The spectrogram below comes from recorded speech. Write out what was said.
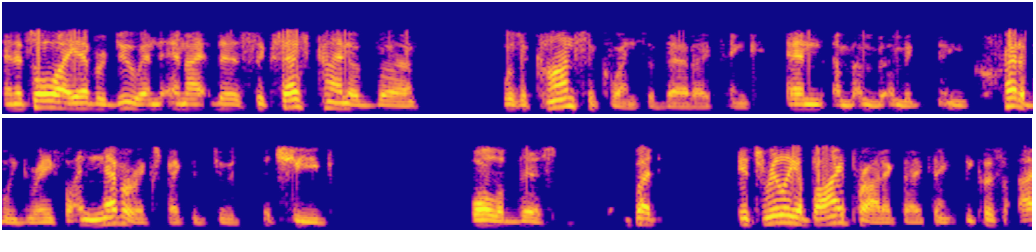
and it's all I ever do. And and I the success kind of uh, was a consequence of that, I think. And I'm, I'm, I'm incredibly grateful. I never expected to achieve all of this, but it's really a byproduct, I think, because I,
